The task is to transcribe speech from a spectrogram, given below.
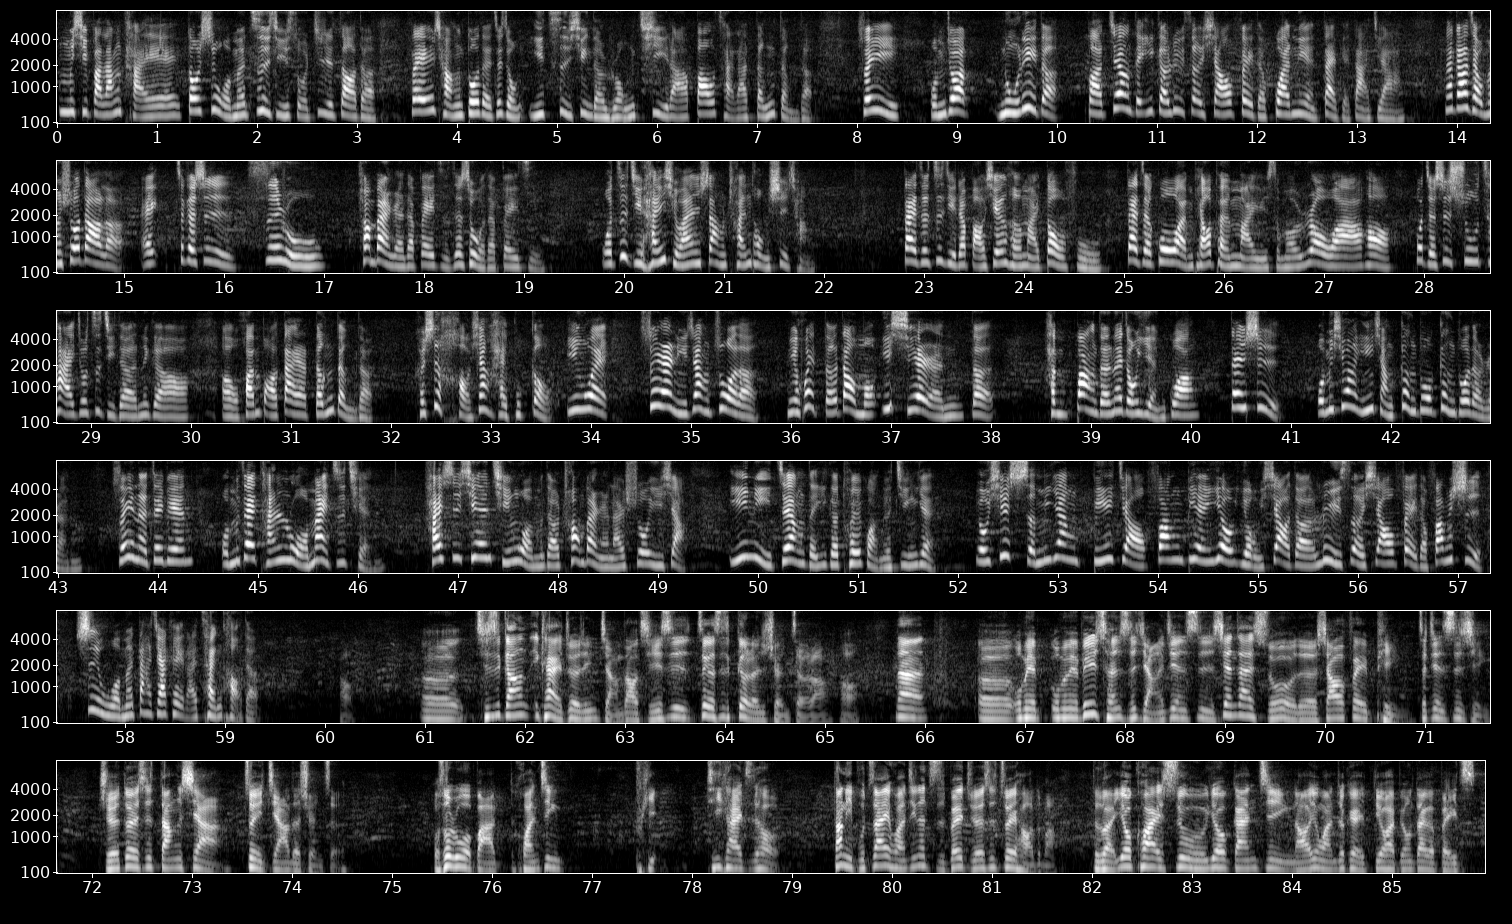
木西巴郎台都是我们自己所制造的。非常多的这种一次性的容器啦、包材啦等等的，所以我们就要努力的把这样的一个绿色消费的观念带给大家。那刚才我们说到了，哎，这个是思如创办人的杯子，这是我的杯子。我自己很喜欢上传统市场，带着自己的保鲜盒买豆腐，带着锅碗瓢盆买什么肉啊，哈，或者是蔬菜，就自己的那个呃环保袋啊等等的。可是好像还不够，因为虽然你这样做了，你会得到某一些人的很棒的那种眼光，但是我们希望影响更多更多的人。所以呢，这边我们在谈裸卖之前，还是先请我们的创办人来说一下，以你这样的一个推广的经验，有些什么样比较方便又有效的绿色消费的方式，是我们大家可以来参考的。好呃，其实刚刚一开始就已经讲到，其实是这个是个人选择了，哦，那呃，我们也我们也必须诚实讲一件事，现在所有的消费品这件事情，绝对是当下最佳的选择。我说，如果把环境劈踢开之后，当你不在意环境，那纸杯绝对是最好的嘛，对不对？又快速又干净，然后用完就可以丢，还不用带个杯子。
